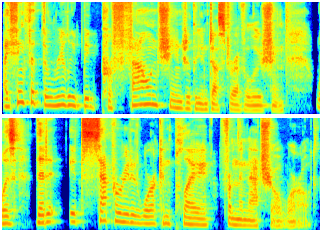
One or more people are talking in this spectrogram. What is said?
I think that the really big, profound change of the industrial revolution was that it, it separated work and play from the natural world.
